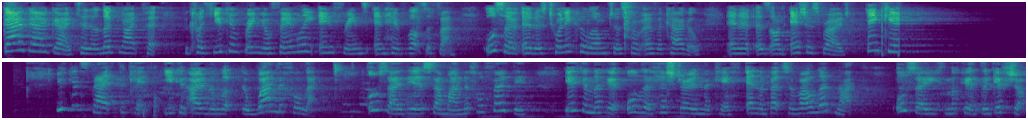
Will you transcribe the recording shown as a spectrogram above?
Go, go, go to the Lignite Pit because you can bring your family and friends and have lots of fun. Also, it is 20 kilometres from Invercargill and it is on Ashers Road. Thank you. You can stay at the cave. You can overlook the wonderful lake. Also, there is some wonderful food there. You can look at all the history in the cave and the bits of old lignite. Also, you can look at the gift shop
